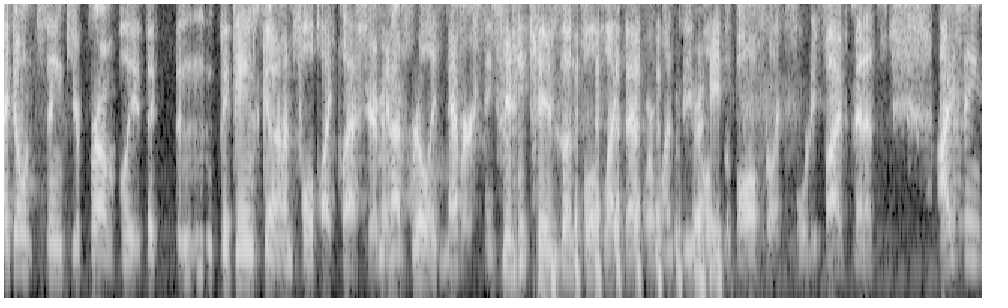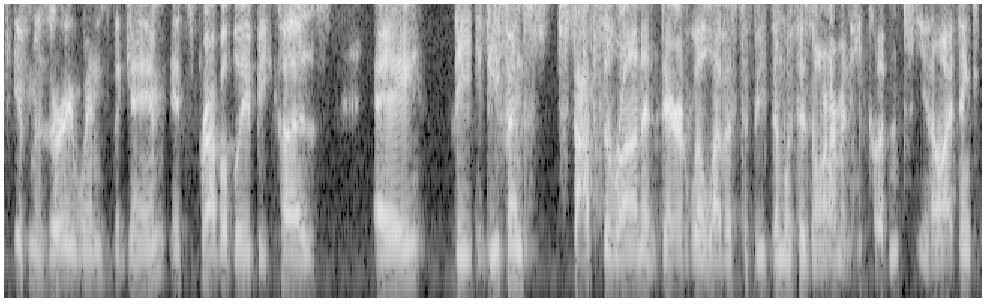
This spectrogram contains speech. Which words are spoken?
I don't think you're probably the the game's going to unfold like last year. I mean, I've really never seen many games unfold like that where one team right. holds the ball for like 45 minutes. I think if Missouri wins the game, it's probably because a the defense stopped the run and dared Will Levis to beat them with his arm, and he couldn't. You know, I think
